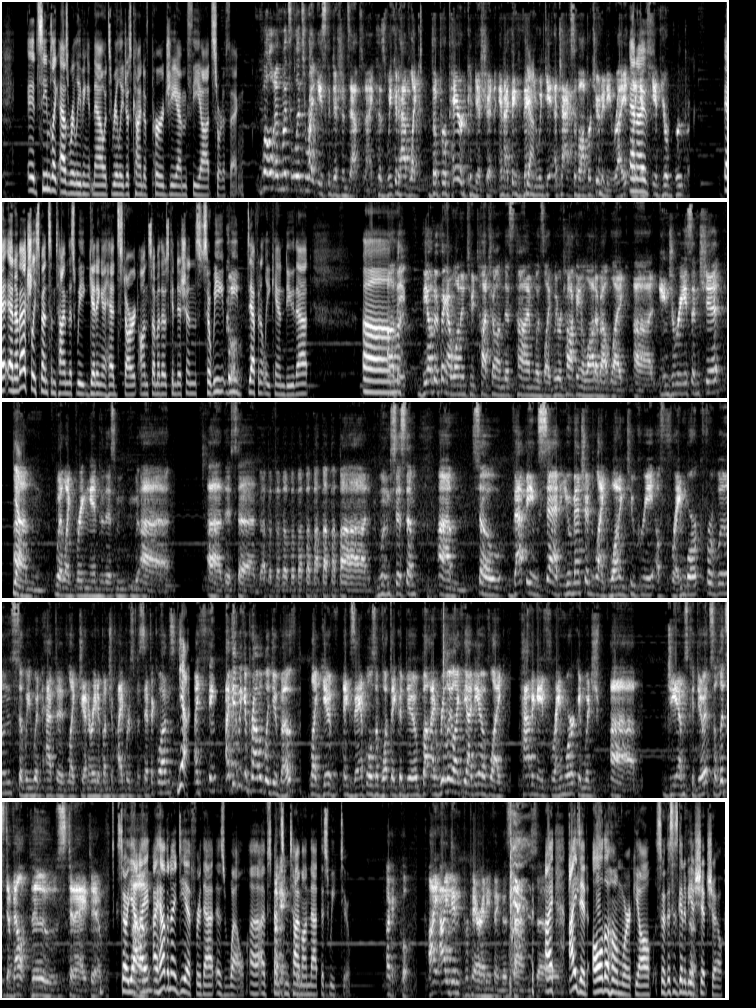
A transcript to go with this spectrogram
It seems like as we're leaving it now it's really just kind of per GM fiat sort of thing. Well, and let's let's write these conditions out tonight because we could have like the prepared condition, and I think then Yeah. you would get attacks of opportunity, right? And like I've- if, if your group and I've actually spent some time this week getting a head start on some of those conditions. So we we definitely can do that. Um, uh, the, the, other thing I wanted to touch on this time was like we were talking a lot about like uh, injuries and shit. Yeah. Um, with like bringing into this uh, uh, this wound system. Um, so that being said, you mentioned like wanting to create a framework for wounds, so we wouldn't have to like generate a bunch of hyper specific ones. Yeah, I think I think we could probably do both. Like give examples of what they could do, but I really like the idea of like having a framework in which uh, GMs could do it. So let's develop those today too. So yeah, Um, I, I have an idea for that as well. Uh, I've spent Okay, some time cool. on that this week too. Okay, cool. I, I didn't prepare anything this time, so I I did all the homework, y'all. So this is going to be a shit show.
